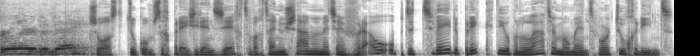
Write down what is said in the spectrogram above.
earlier today. Zoals de toekomstige president zegt, wacht hij nu samen met zijn vrouw op de tweede prik die op een later moment wordt toegediend.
